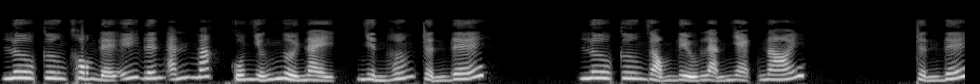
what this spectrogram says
Lưu Cương không để ý đến ánh mắt của những người này, nhìn hướng trịnh đế. Lưu Cương giọng điệu lạnh nhạt nói. Trịnh đế,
